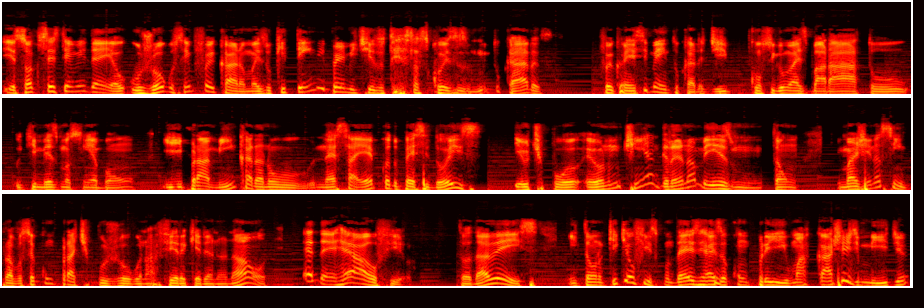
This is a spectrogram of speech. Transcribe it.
E só que vocês tenham uma ideia. O jogo sempre foi caro, mas o que tem me permitido ter essas coisas muito caras foi conhecimento, cara. De conseguir o mais barato, e que mesmo assim é bom. E pra mim, cara, no, nessa época do PS2. Eu, tipo, eu não tinha grana mesmo. Então, Imagina assim, pra você comprar tipo jogo na feira, querendo ou não, é 10 real, filho. Toda vez. Então, o que que eu fiz? Com 10 reais eu comprei uma caixa de mídia,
